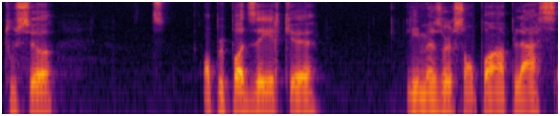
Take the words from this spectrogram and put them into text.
tout ça, on peut pas dire que les mesures sont pas en place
